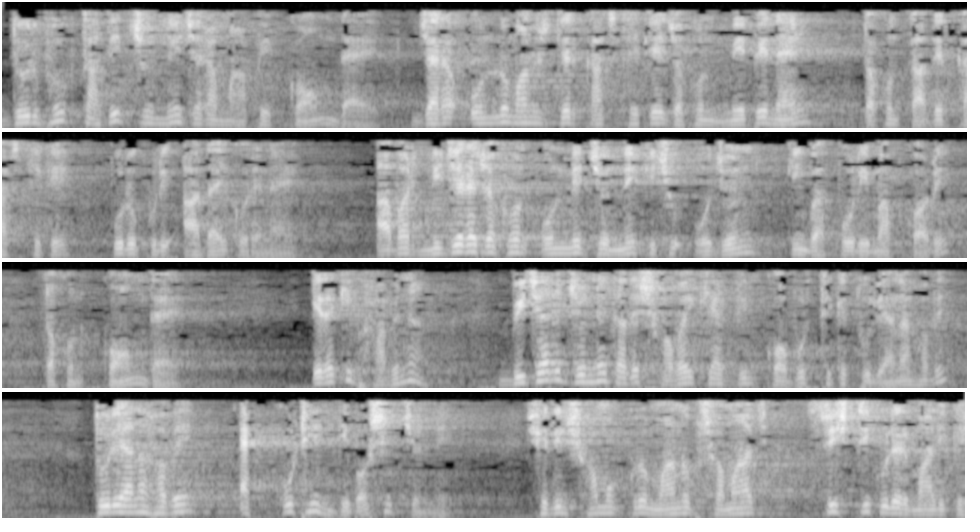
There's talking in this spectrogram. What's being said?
দুর্ভোগ তাদের জন্য যারা মাপে কম দেয়, যারা অন্য মানুষদের কাছ থেকে যখন মেপে নেয়, তখন তাদের কাছ থেকে পুরোপুরি আদায় করে নেয়। আবার নিজেরা যখন অন্যের জন্য কিছু ওজন কিংবা পরিমাপ করে, তখন কম দেয়। এরা কি ভাবে না? বিচারের জন্য তাদের সবাইকে একদিন কবর থেকে তুলে আনা হবে। তুলে আনা হবে এক কঠিন দিবসের জন্য। সেদিন সমগ্র মানব সমাজ সৃষ্টিকুলের মালিকের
